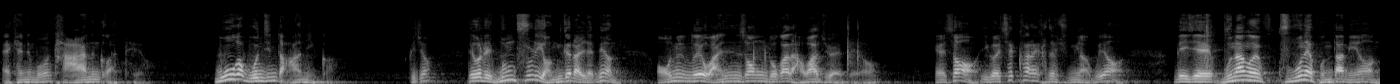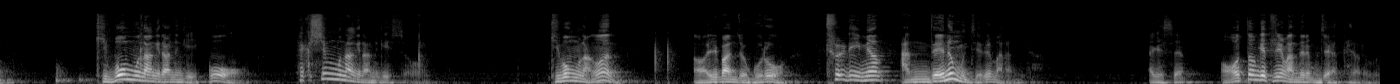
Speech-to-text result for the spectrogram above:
네, 개념 보면 다 아는 것 같아요. 뭐가 뭔지는 다 아니까. 그죠? 근데 이걸 문풀로 연결하려면 어느 정도의 완성도가 나와줘야 돼요. 그래서 이걸 체크하는 게 가장 중요하고요. 근데 이제 문항을 구분해 본다면 기본 문항이라는 게 있고 핵심 문항이라는 게 있어. 기본 문항은 어, 일반적으로 틀리면 안 되는 문제를 말합니다. 알겠어요? 어, 떤게 틀리면 안 되는 문제 같아요, 여러분?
